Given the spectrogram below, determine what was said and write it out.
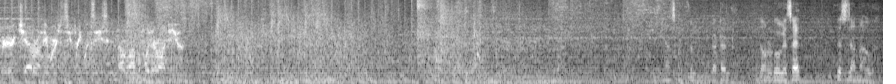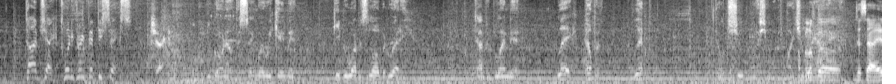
We're hearing chatter on the emergency frequencies. Not long before they're on to you. डाउनलोड हो गया शायद इधर से जाना होगा Time check, 2356. Check. We're going out the same way we came in. Keep your weapons low but ready. Time to blend in. Leg, help him. Lip. Don't shoot unless you want to bite हम your लोग way out of here. जैसे आए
